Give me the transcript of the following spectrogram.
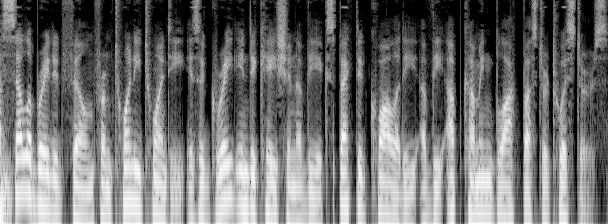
A celebrated film from 2020 is a great indication of the expected quality of the upcoming blockbuster Twisters.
